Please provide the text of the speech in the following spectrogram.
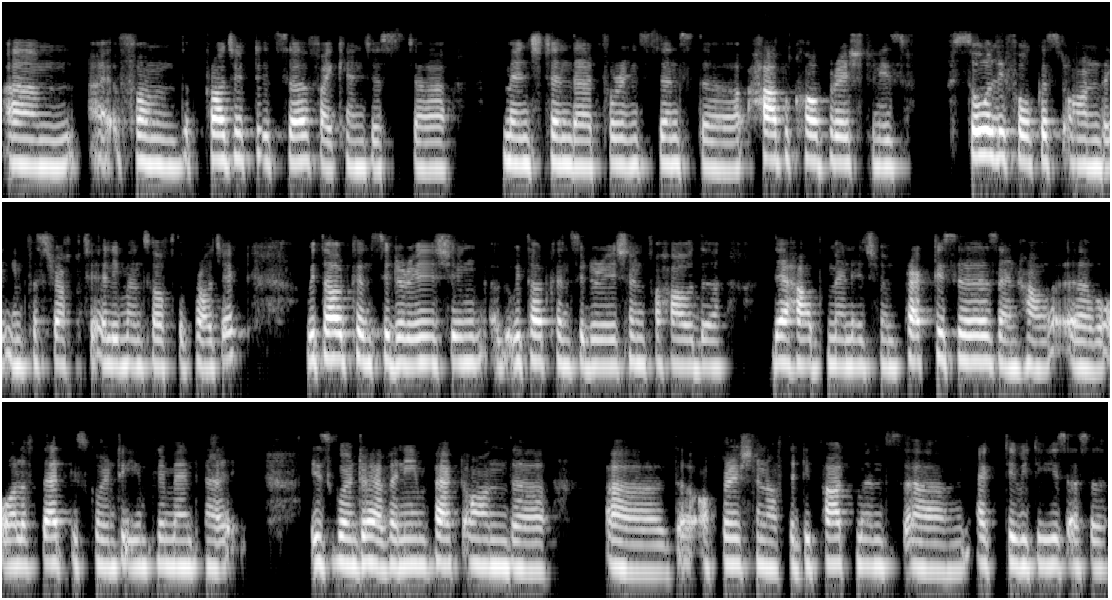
Um, I, from the project itself, I can just uh, mention that, for instance, the Harbour Corporation is solely focused on the infrastructure elements of the project without consideration without consideration for how the their harbor management practices and how uh, all of that is going to implement uh, is going to have an impact on the uh, the operation of the department's um, activities as a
